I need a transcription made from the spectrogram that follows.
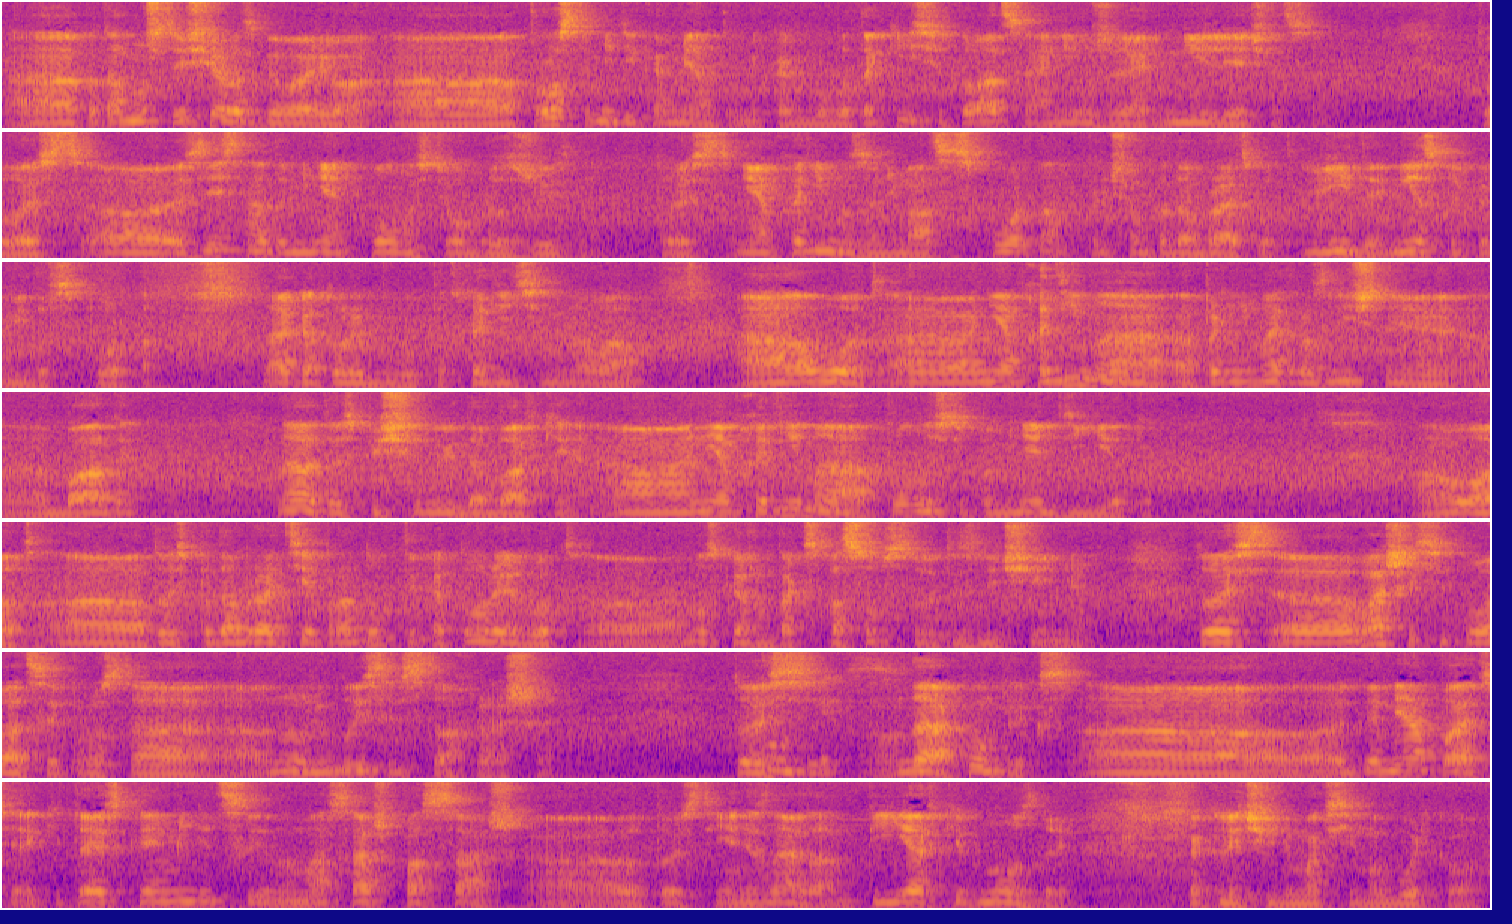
А, потому что, еще раз говорю, а, просто медикаментами, как бы вот такие ситуации, они уже не лечатся. То есть а, здесь надо менять полностью образ жизни. То есть необходимо заниматься спортом, причем подобрать вот виды, несколько видов спорта, да, которые будут подходить именно вам. А, вот, а, необходимо принимать различные а, БАДы, да, то есть пищевые добавки. А, необходимо полностью поменять диету. Вот, а, то есть подобрать те продукты, которые, вот, а, ну скажем так, способствуют излечению. То есть в вашей ситуации просто ну, любые средства хороши. То есть, комплекс. Да, комплекс. гомеопатия, китайская медицина, массаж-пассаж, то есть, я не знаю, там, пиявки в ноздри, как лечили Максима Горького,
